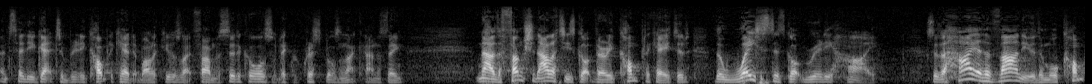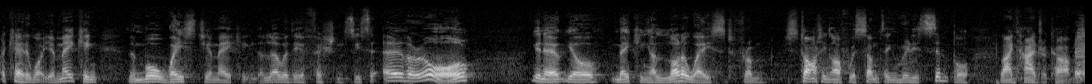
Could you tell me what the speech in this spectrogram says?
until you get to really complicated molecules like pharmaceuticals, liquid crystals, and that kind of thing. Now, the functionality's got very complicated. The waste has got really high. So the higher the value, the more complicated what you're making, the more waste you're making, the lower the efficiency. So overall, you know, you're making a lot of waste from starting off with something really simple like hydrocarbons.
